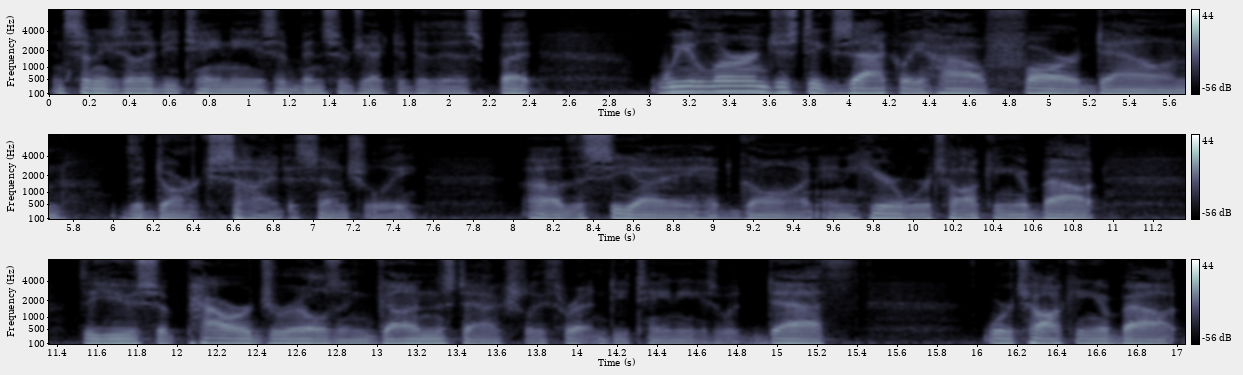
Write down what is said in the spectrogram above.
and some of these other detainees had been subjected to this. But we learned just exactly how far down the dark side, essentially, uh, the CIA had gone. And here we're talking about the use of power drills and guns to actually threaten detainees with death. We're talking about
